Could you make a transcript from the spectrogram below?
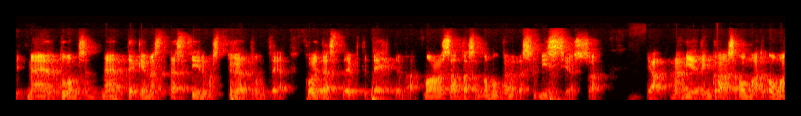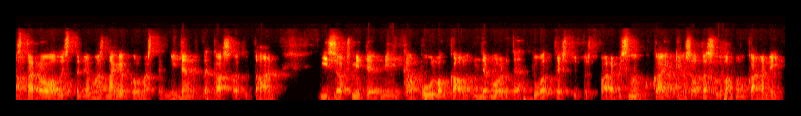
että mä en, tuomassa, mä en tekemässä tässä firmassa työtunteja, hoitaa sitä yhtä tehtävää. Mä olen satasella mukana tässä missiossa, ja mä mietin myös omasta roolista ja omasta näkökulmasta, että miten tätä kasvatetaan isoksi, miten, mitkä on pullonkaulut, miten voidaan tehdä tuotteistutusta paremmin. Silloin kun kaikki on satasella mukana, niin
